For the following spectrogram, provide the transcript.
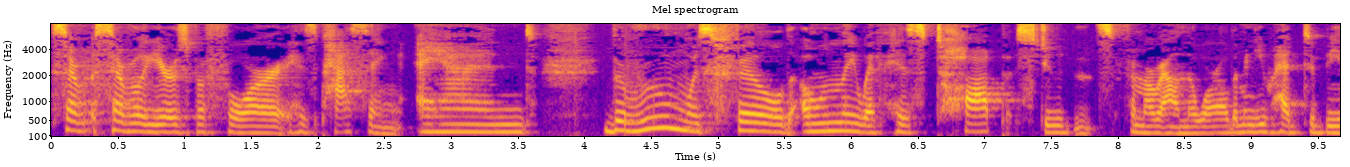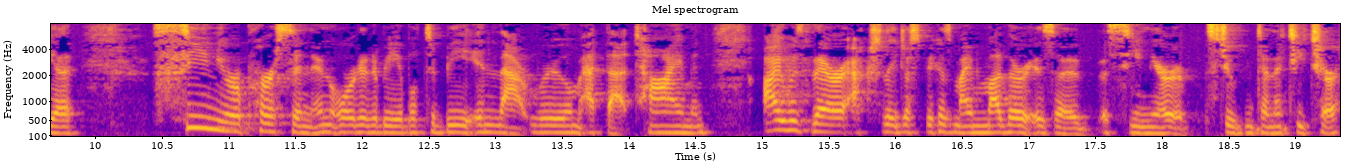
sev- several years before his passing, and the room was filled only with his top students from around the world. I mean, you had to be a senior person in order to be able to be in that room at that time. And I was there actually just because my mother is a, a, senior student and a teacher.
